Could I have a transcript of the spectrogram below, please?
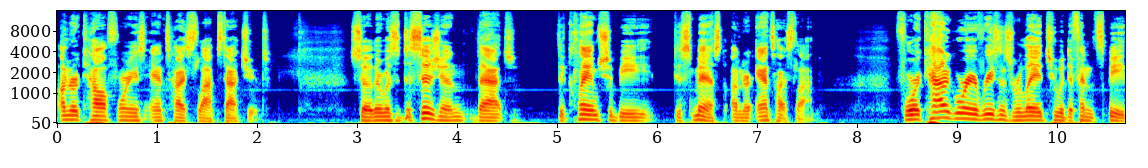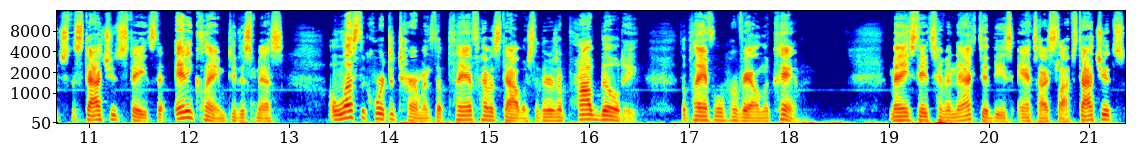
under California's anti SLAPP statute. So there was a decision that the claim should be dismissed under anti SLAPP. For a category of reasons related to a defendant's speech, the statute states that any claim to dismiss, unless the court determines that plaintiffs have established that there is a probability the plaintiff will prevail in the claim. Many states have enacted these anti SLAPP statutes,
